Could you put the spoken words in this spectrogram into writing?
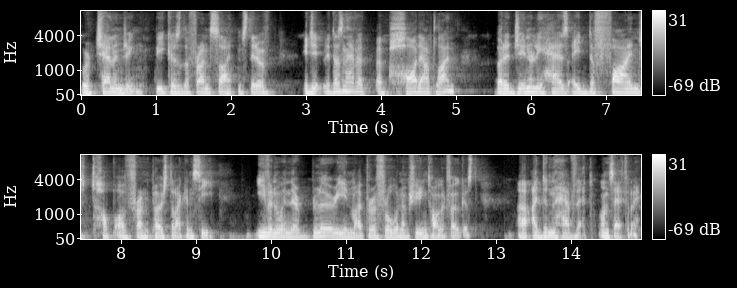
were challenging because the front sight, instead of it, it doesn't have a, a hard outline, but it generally has a defined top of front post that I can see, even when they're blurry in my peripheral when I'm shooting target focused. Uh, I didn't have that on Saturday.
